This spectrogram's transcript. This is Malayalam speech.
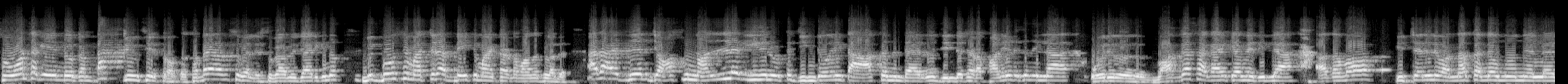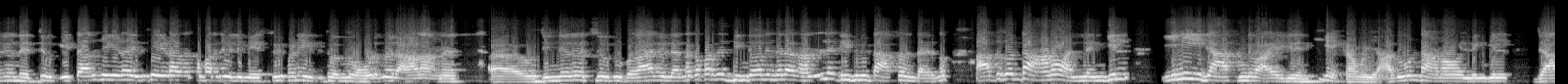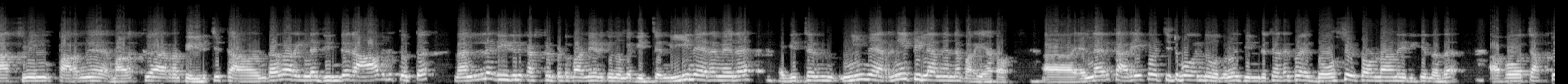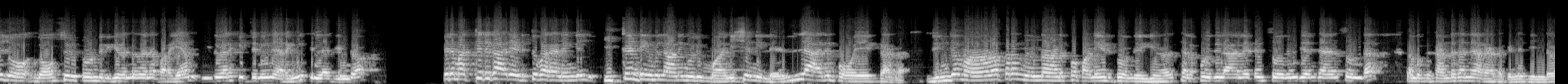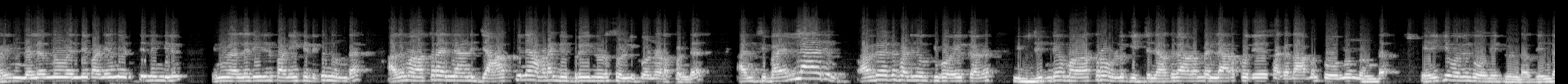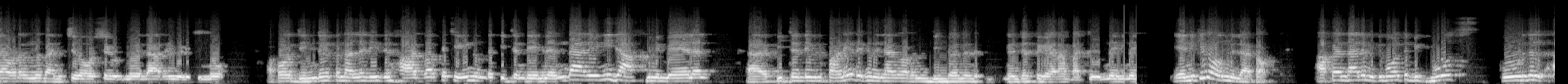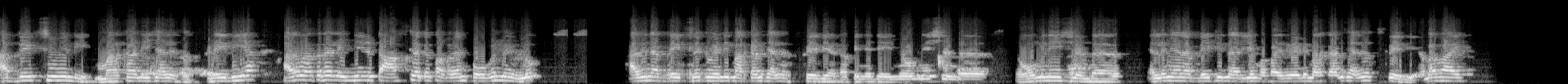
So once again welcome back to C process അപ്പൊ സുഖമല്ലേ സുഖമെന്ന് വിചാരിക്കുന്നു. ബിഗ് ബോസിന് മറ്റൊരു അപ്ഡേറ്റുമായിട്ടാണ് വന്നിട്ടുള്ളത്. അതായത് ഞാൻ ജോസ്മിൻ നല്ല രീതിയിലോട്ട് ജിൻഡോനിട്ട് ആക്കുന്നുണ്ടായിരുന്നു. ജിൻഡോ ചേട്ടാ പണിയെടുക്കുന്നില്ല. ഒരു വക സഹായിക്കാൻ വരില്ല. അഥവാ കിച്ചണിൽ വന്നാൽ തന്നെ ഒന്നും ഒന്ന് എല്ലാവരും ഒന്ന് എത്തി നോക്കിയിട്ട് അത് ചെയ്യടാ ഇത് ചെയ്യടാ എന്നൊക്കെ പറഞ്ഞ് വലിയ മേസ്ത്രി പണി ചെയ്തിട്ട് ഒന്ന് ഓടുന്ന ഒരാളാണ്. ജിൻഡോനെ വെച്ച് ഒരു ഉപകാരമില്ല എന്നൊക്കെ പറഞ്ഞ് ജിൻഡോൻ ഇന്നലെ നല്ല രീതിയിൽ ആക്കുന്നുണ്ടായിരുന്നു അതുകൊണ്ടാണോ അല്ലെങ്കിൽ ഇനി ഈ ജാസ്മിന്റെ വായിരിക്കുന്നത് എനിക്ക് കേൾക്കാൻ വയ്യ. അതുകൊണ്ടാണോ അല്ലെങ്കിൽ ജാസ്മിൻ പറഞ്ഞ് വഴക്ക് കാരണം പേടിച്ചിട്ടാണോ? എന്താണെന്ന് അറിയില്ല. ജിൻഡോ രാവിലെ തൊട്ട് നല്ല രീതിയിൽ കഷ്ടപ്പെട്ട് പണിയെടുക്കുന്നുണ്ട് കിച്ചൺ ഈ നേരം വരെ കിച്ചൺ നീ ഇറങ്ങിയിട്ടില്ല എന്ന് തന്നെ പറയാം കേട്ടോ. എല്ലാരും കറിയൊക്കെ വെച്ചിട്ട് പോകാൻ തോന്നുന്നു. ചേട്ടൻ ഇപ്പൊ ദോശ ഇട്ടുകൊണ്ടാണ് ഇരിക്കുന്നത്. അപ്പോ ചത്ത് ദോശ ഇട്ടുകൊണ്ടിരിക്കുന്നുണ്ട് തന്നെ പറയാം. ഇതുവരെ കിച്ചണിൽ നിന്ന് ഇറങ്ങിയിട്ടില്ല ജിൻഡോ പിന്നെ മറ്റൊരു കാര്യം എടുത്തു പറയുകയാണെങ്കിൽ കിച്ചൺ ടീമിലാണെങ്കിൽ ഒരു മനുഷ്യനില്ല. എല്ലാരും പോയേക്കാണ്. ജിൻഡോ മാത്രം നിന്നാണ് ഇപ്പൊ പണിയെടുത്തുകൊണ്ടിരിക്കുന്നത്. ചിലപ്പോൾ ഇതിൽ ആലേട്ടൻ ചോദ്യം ചെയ്യാൻ ചാൻസ് ഉണ്ട്. നമുക്ക് കണ്ടു തന്നെ അറിയാം പിന്നെ ജിൻഡോ ഇന്നലെ ഒന്നും വലിയ പണിയൊന്നും എടുത്തില്ലെങ്കിലും ഇന്ന് നല്ല രീതിയിൽ പണിയൊക്കെ എടുക്കുന്നുണ്ട്. അത് മാത്രമല്ലാണ്ട് ജാക്കിനെ അവിടെ ഗബ്രീനോട് ചൊല്ലിക്കൊണ്ട് നടപ്പുണ്ട്. അൻസിബ എല്ലാവരും അവരവരുടെ പണി നോക്കി പോയേക്കാണ്. ജിൻഡോ മാത്രമേ ഉള്ളൂ കിച്ചൺ അത് കാണുമ്പോൾ എല്ലാവർക്കും ഒരു സഹതാപം തോന്നുന്നുണ്ട്. എനിക്ക് പോലും തോന്നിയിട്ടുണ്ട്? ജിൻഡോ അവിടെ നിന്ന് തനിച്ച് ദോശ ഇടുന്നു എല്ലാവരെയും വിളിക്കുന്നു. അപ്പോ ജിൻഡോ ഇപ്പൊ നല്ല രീതിയിൽ ഹാർഡ് വർക്ക് ചെയ്യുന്നുണ്ട് കിച്ചൺ ടീമിൽ എന്തായാലും ഇനി ജാസ്മിന് മേലൽ കിച്ചൺ ടീമിൽ പണിയെടുക്കുന്നില്ല എന്ന് പറഞ്ഞ് ജിൻഡോന് നെഞ്ചത്ത് കയറാൻ പറ്റുമെന്ന് എനിക്ക് തോന്നുന്നില്ല കേട്ടോ. അപ്പൊ എന്തായാലും ഇതുപോലത്തെ ബിഗ് ബോസ് കൂടുതൽ അപ്ഡേറ്റ്സിന് വേണ്ടി മറക്കാണ്ട് ഈ ചാനൽ സബ്സ്ക്രൈബ് ചെയ്യുക. അത് മാത്രമല്ല ഇനി ഒരു ഒക്കെ തുടങ്ങാൻ പോകുന്നേ ഉള്ളൂ. അതിന് അപ്ഡേറ്റ്സിനൊക്കെ വേണ്ടി മറക്കാണ്ട് ചാനൽ സബ്സ്ക്രൈബ് ചെയ്യാം കേട്ടോ. പിന്നെ ജയിൽ നോമിനേഷൻ ഉണ്ട് നോമിനേഷൻ ഉണ്ട്. എല്ലാം ഞാൻ അപ്ഡേറ്റ് ചെയ്യുന്നതായിരിക്കും. അപ്പൊ അതിനുവേണ്ടി മറക്കാണ്ട് ചാനൽ സബ്സ്ക്രൈബ് ചെയ്യാം ബൈ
